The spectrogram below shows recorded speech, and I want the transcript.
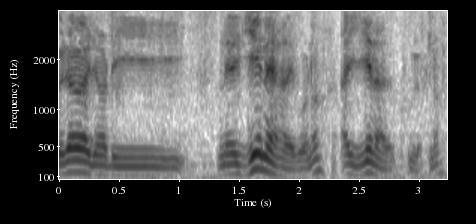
ကိုတော့ကျွန်တော်ဒီနေရင့်နေတာလေပေါ့နော်အဲရင့်တာခုရနော်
